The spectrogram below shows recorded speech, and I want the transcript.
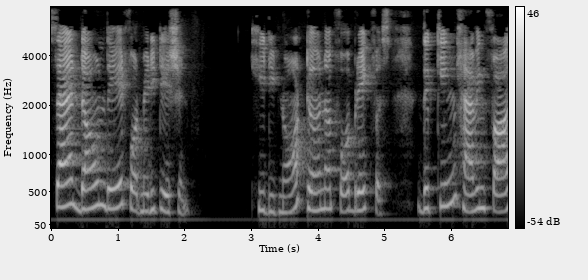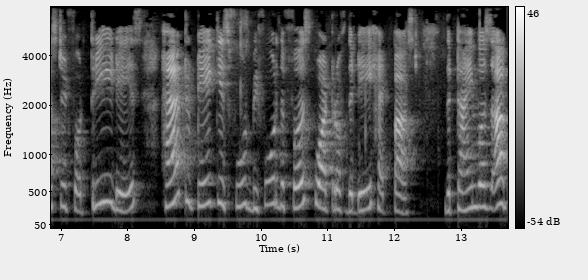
sat down there for meditation. He did not turn up for breakfast. The king, having fasted for three days, had to take his food before the first quarter of the day had passed. The time was up.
